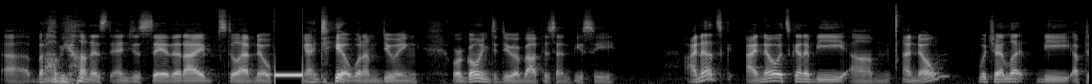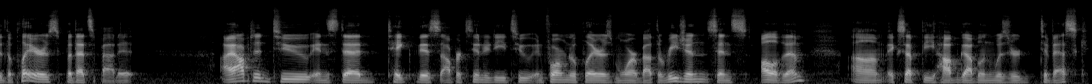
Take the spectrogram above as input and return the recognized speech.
Uh, but I'll be honest and just say that I still have no idea what I'm doing or going to do about this NPC. I know it's I know it's gonna be um, a gnome, which I let be up to the players, but that's about it. I opted to instead take this opportunity to inform the players more about the region, since all of them, um, except the hobgoblin wizard Tivesk,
